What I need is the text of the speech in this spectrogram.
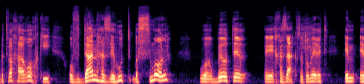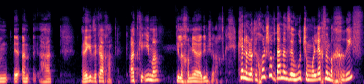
בטווח הארוך, כי אובדן הזהות בשמאל הוא הרבה יותר אה, חזק. זאת אומרת, הם, הם, אה, אה, אני אגיד את זה ככה, את כאימא, תילחמי על הילדים שלך. כן, אבל ככל שאובדן הזהות שם הולך ומחריף,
